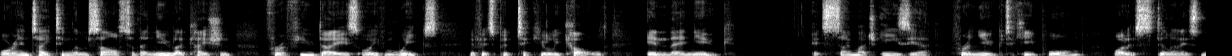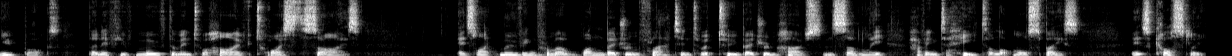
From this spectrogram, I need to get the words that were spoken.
orientating themselves to their new location for a few days or even weeks if it's particularly cold in their nuke. It's so much easier for a nuke to keep warm while it's still in its nuke box than if you've moved them into a hive twice the size. It's like moving from a one bedroom flat into a two bedroom house and suddenly having to heat a lot more space. It's costly,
